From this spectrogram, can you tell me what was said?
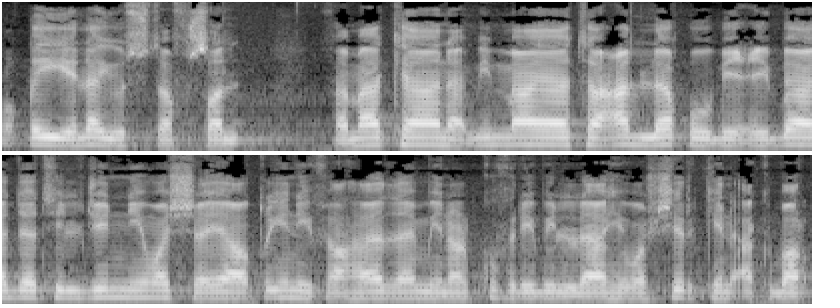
وقيل يستفصل. فما كان مما يتعلق بعبادة الجن والشياطين فهذا من الكفر بالله والشرك الأكبر.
